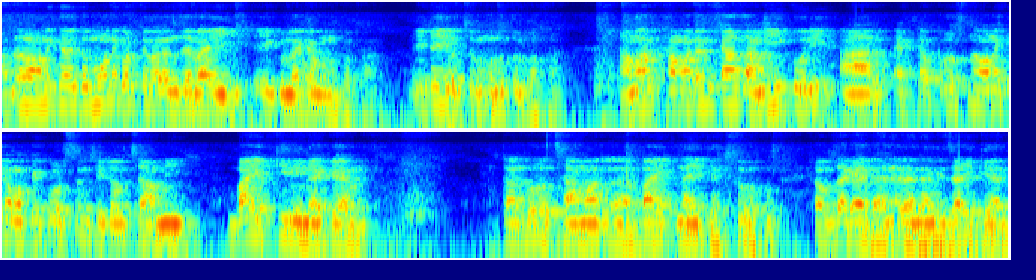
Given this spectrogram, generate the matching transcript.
আপনারা অনেকে হয়তো মনে করতে পারেন যে ভাই, এইগুলা কেমন কথা? এটাই হচ্ছে মূলত কথা। আমার খামারের কাজ আমিই করি, আর একটা প্রশ্ন অনেকে আমাকে করছেন, সেটা হচ্ছে আমি বাইক কিনি না কেন? তারপর হচ্ছে আমার বাইক নাই কেন? সব জায়গায় ভ্যানে ভ্যানে আমি যাই কেন?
